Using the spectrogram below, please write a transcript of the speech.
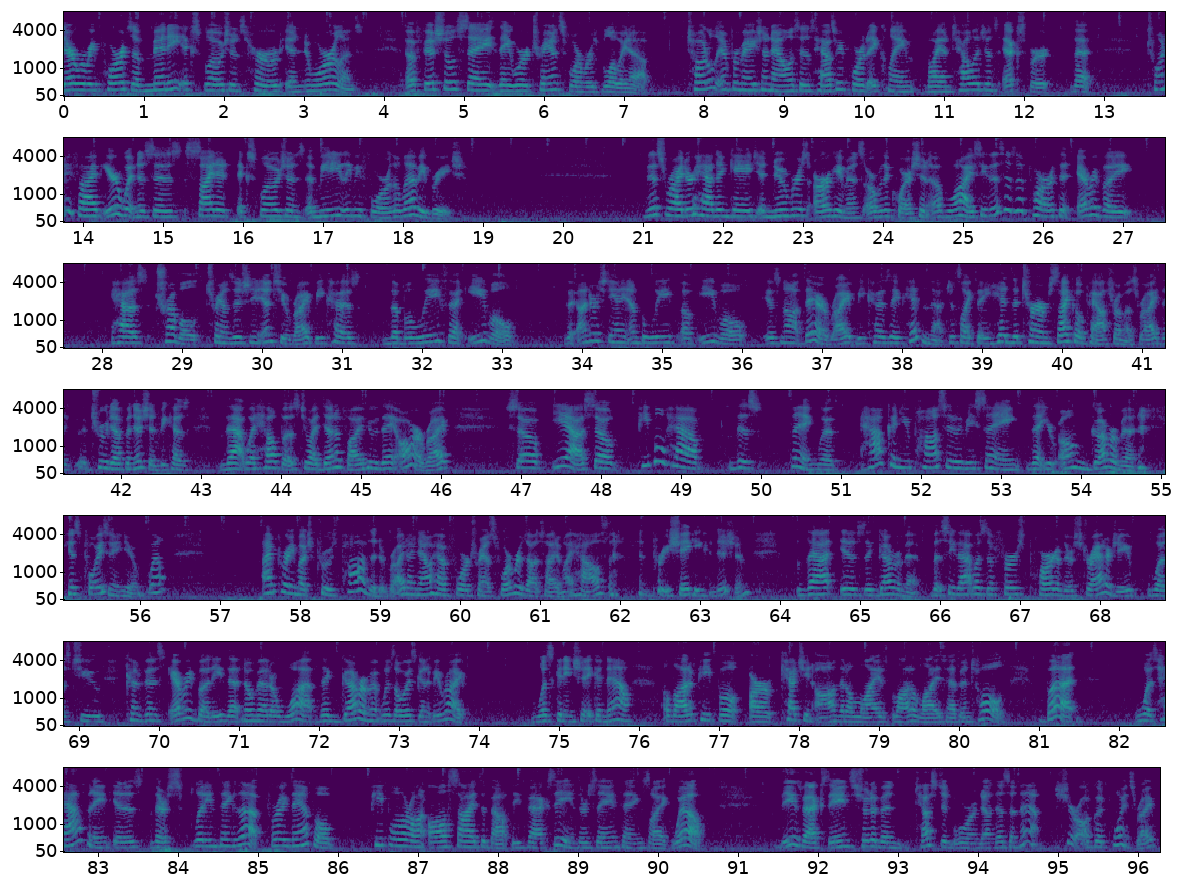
There were reports of many explosions heard in New Orleans. Officials say they were transformers blowing up. Total Information Analysis has reported a claim by intelligence expert that 25 ear witnesses cited explosions immediately before the levee breach. This writer has engaged in numerous arguments over the question of why. See, this is a part that everybody has trouble transitioning into, right? Because the belief that evil, the understanding and belief of evil is not there, right? Because they've hidden that, just like they hid the term psychopath from us, right? The, the true definition, because that would help us to identify who they are, right? So, yeah, so people have this thing with how can you possibly be saying that your own government is poisoning you? Well, I'm pretty much proof positive, right? I now have four transformers outside of my house in pretty shaky condition. That is the government. But see, that was the first part of their strategy was to convince everybody that no matter what, the government was always going to be right. What's getting shaken now? A lot of people are catching on that a, lies, a lot of lies have been told. But what's happening is they're splitting things up. For example, people are on all sides about these vaccines. They're saying things like, well, these vaccines should have been tested more and done this and that. Sure, all good points, right?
